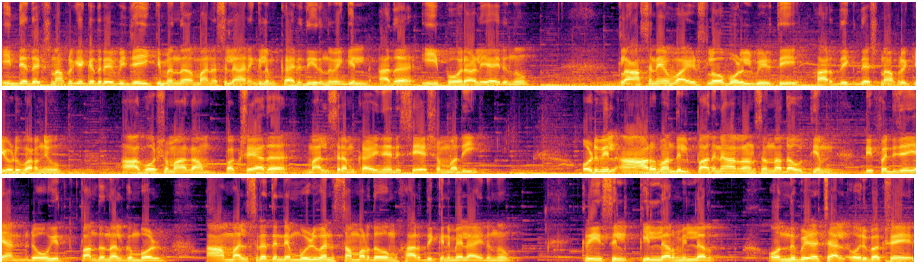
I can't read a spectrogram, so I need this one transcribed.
ഇന്ത്യ ദക്ഷിണാഫ്രിക്കയ്ക്കെതിരെ വിജയിക്കുമെന്ന് മനസ്സിലാരെങ്കിലും കരുതിയിരുന്നുവെങ്കിൽ അത് ഈ പോരാളിയായിരുന്നു. ക്ലാസിനെ വൈഡ് സ്ലോ ബോളിൽ വീഴ്ത്തി ഹർദിക് ദക്ഷിണാഫ്രിക്കയോട് പറഞ്ഞു ആഘോഷമാകാം പക്ഷേ അത് മത്സരം കഴിഞ്ഞതിന് ശേഷം മതി. ഒടുവിൽ ആറ് പന്തിൽ പതിനാറ് റൺസ് എന്ന ദൗത്യം ഡിഫെൻഡ് ചെയ്യാൻ രോഹിത് പന്ത് നൽകുമ്പോൾ ആ മത്സരത്തിന്റെ മുഴുവൻ സമ്മർദ്ദവും ഹാർദിക്കിന് മേലായിരുന്നു. ക്രീസിൽ കില്ലർ മില്ലർ ഒന്ന് പിഴച്ചാൽ ഒരുപക്ഷെ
